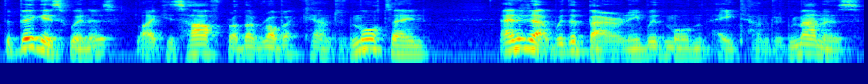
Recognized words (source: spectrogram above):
The biggest winners, like his half brother Robert Count of Mortain, ended up with a barony with more than 800 manors.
